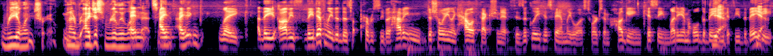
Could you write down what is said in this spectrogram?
real and true, and I, I just really love that. Scene. I, I think like they obviously they definitely did this purposely, but having just showing like how affectionate physically his family was towards him, hugging, kissing, letting him hold the baby Yeah. to feed the baby,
